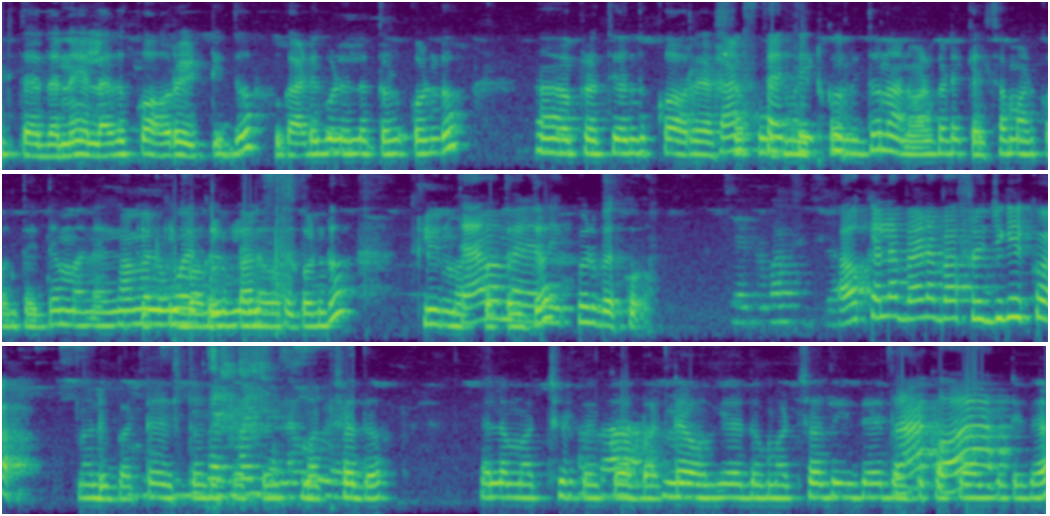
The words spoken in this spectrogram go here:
ಇಡ್ತಾ ಇದ್ದಾನೆ. ಎಲ್ಲದಕ್ಕೂ ಅವರೇ ಇಟ್ಟಿದ್ದು. ಗಾಡಿಗಳೆಲ್ಲ ತೊಳ್ಕೊಂಡು ಪ್ರತಿಯೊಂದಕ್ಕೂ ಅವರೇ ಅಷ್ಟು ಇಟ್ಕೊಂಡಿದ್ದು. ನಾನು ಒಳಗಡೆ ಕೆಲಸ ಮಾಡ್ಕೊತ ಇದ್ದೆ. ಮನೆಗೆ ಒರೆಸ್ಕೊಂಡು ಕ್ಲೀನ್ ಮಾಡ್ಕೊತಾ ಇದ್ದೆ. ಬಿಡಬೇಕು ಅವಕ್ಕೆಲ್ಲ ಬೇಡ ಬಾ ಫ್ರಿಜ್ಗೆ ಇಕ್ಕೋ. ನೋಡಿ ಬಟ್ಟೆ ಎಷ್ಟಾಗುತ್ತೆ ಮಚ್ಚೋದು. ಮಡ್ಚೋದು ಎಲ್ಲ ಮಡ್ಚಿಡ್ಬೇಕು ಬಟ್ಟೆ ಒಗೆಯೋದು ಮಡ್ಚೋದು ಇದೆ ದೊಡ್ಡ ಕಪ್ಪ ಆಗ್ಬಿಟ್ಟಿದೆ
